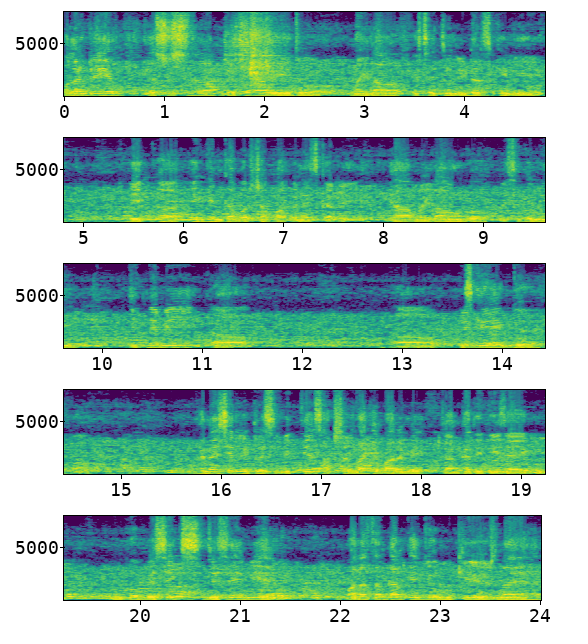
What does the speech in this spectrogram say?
voluntary health association of Tripura ये जो महिला एस लीडर्स के लिए एक एक दिन का वर्कशॉप ऑर्गेनाइज कर रही है। यहाँ महिलाओं को बेसिकली जितने भी अ, अ, इसके एक जो फाइनेंशियल लिटरेसी वित्तीय साक्षरता के बारे में जानकारी दी जाएगी। उनको बेसिक्स जैसे भी है भारत सरकार की जो मुख्य योजनाएँ हैं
